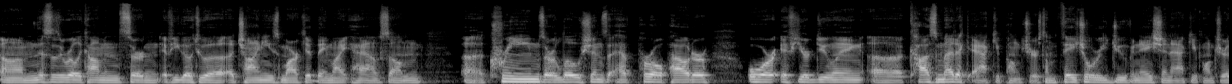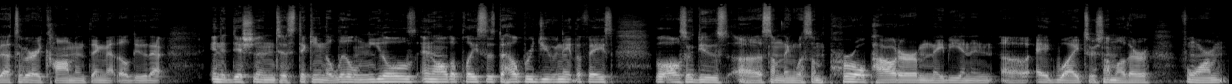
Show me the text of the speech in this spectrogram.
um, this is a really common certain if you go to a, a Chinese market, they might have some uh, creams or lotions that have pearl powder, or if you're doing uh, cosmetic acupuncture, some facial rejuvenation acupuncture, that's a very common thing that they'll do. That in addition to sticking the little needles in all the places to help rejuvenate the face, they'll also do uh, something with some pearl powder, maybe in uh, egg whites or some other form.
